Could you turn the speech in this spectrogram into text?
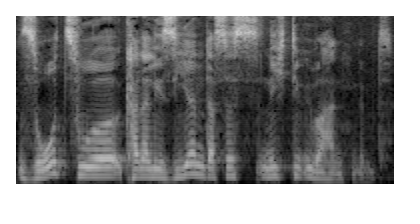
so zu kanalisieren, dass es nicht die Überhand nimmt?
